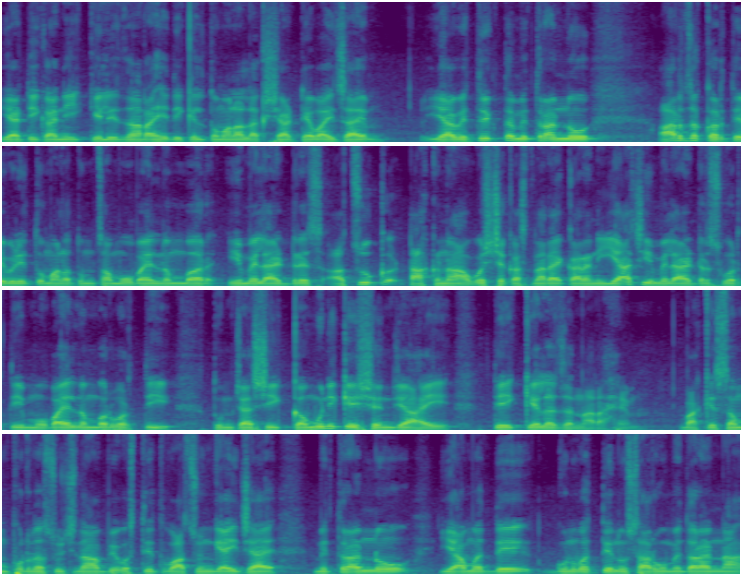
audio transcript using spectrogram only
या ठिकाणी केली जाणार आहे हे देखील तुम्हाला लक्षात ठेवायचं आहे. या व्यतिरिक्त मित्रांनो अर्ज करतेवेळी तुम्हाला तुमचा मोबाईल नंबर ईमेल ॲड्रेस अचूक टाकणं आवश्यक असणार आहे. कारण याच ईमेल ॲड्रेसवरती मोबाईल नंबरवरती तुमच्याशी कम्युनिकेशन जे आहे ते केलं जाणार आहे. बाकी संपूर्ण सूचना व्यवस्थित वाचून घ्यायच्या आहे. मित्रांनो यामध्ये गुणवत्तेनुसार उमेदवारांना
